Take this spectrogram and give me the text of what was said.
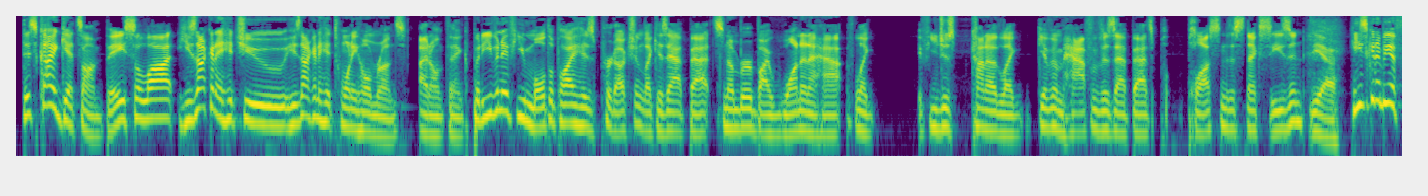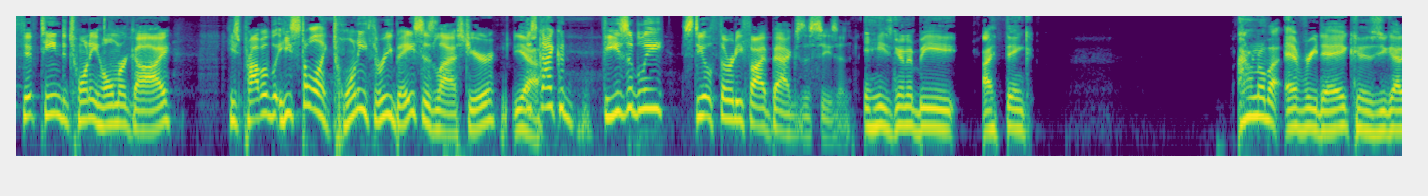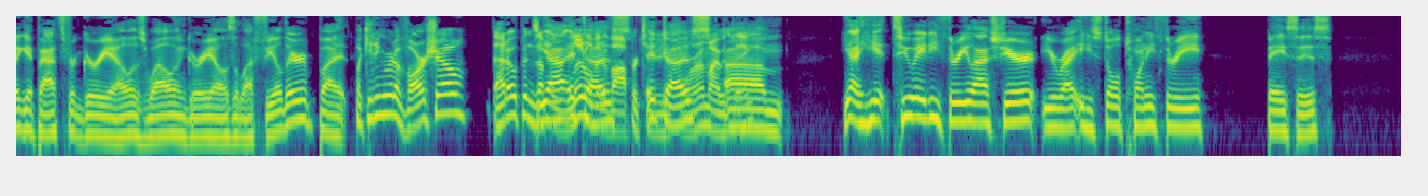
this guy gets on base a lot. He's not going to hit you. He's not going to hit 20 home runs, I don't think. But even if you multiply his production, like his at bats number, by one and a half, like if you just kind of like give him half of his at bats pl- plus in this next season, Yeah, he's going to be a 15 to 20 homer guy. He's probably he stole like 23 bases last year. Yeah. This guy could feasibly steal 35 bags this season. and he's going to be, I think, I don't know about every day because you got to get bats for Gurriel as well, and Gurriel is a left fielder. But But getting rid of Varsho, that opens up yeah, a little bit of opportunity it does. for him, I would think. Um, yeah, he hit 283 last year. You're right. He stole 23 bases.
